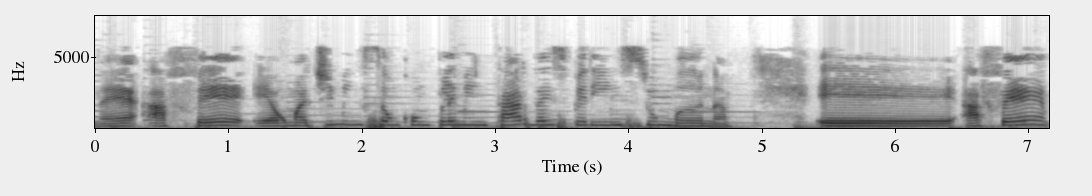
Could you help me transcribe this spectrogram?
né, a fé é uma dimensão complementar da experiência humana. É, a fé,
